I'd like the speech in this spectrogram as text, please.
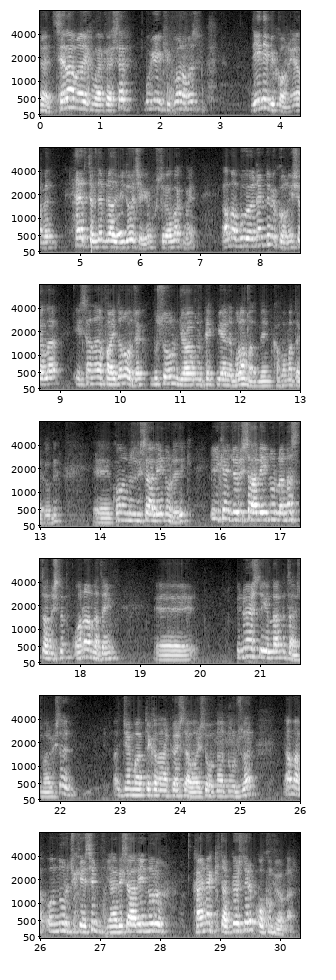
Evet, selamünaleyküm arkadaşlar. Bugünkü konumuz dini bir konu ya. Ben her telden biraz video çekiyorum, kusura bakmayın. Ama bu önemli bir konu. İnşallah insanlara faydalı olacak. Bu sorunun cevabını pek bir yerde bulamadım. Benim kafama takıldı. Ee, konumuz Risale-i Nur dedik. İlk önce Risale-i Nur'la nasıl tanıştım onu anlatayım. Ee, üniversite yıllarında tanıştım arkadaşlar. Cemaatte kalan arkadaşlar var işte onlar nurcular. Ama o nurcu kesim yani Risale-i Nur'u kaynak kitap gösterip okumuyorlar.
